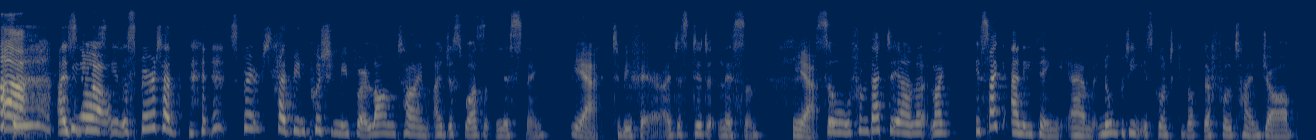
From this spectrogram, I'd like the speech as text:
Ah, I suppose no. you know, spirit had spirit had been pushing me for a long time. I just wasn't listening. Yeah. To be fair, I just didn't listen. Yeah. So from that day on, like it's like anything. Um, nobody is going to give up their full time job,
